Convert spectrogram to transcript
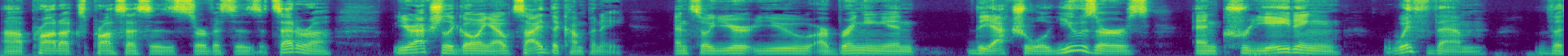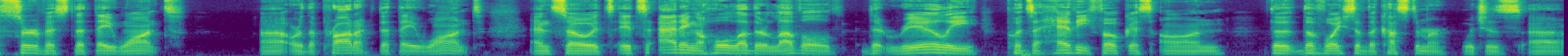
uh, products processes services etc you're actually going outside the company and so you're you are bringing in the actual users and creating with them the service that they want uh, or the product that they want. And so it's it's adding a whole other level that really puts a heavy focus on the the voice of the customer, which is uh,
